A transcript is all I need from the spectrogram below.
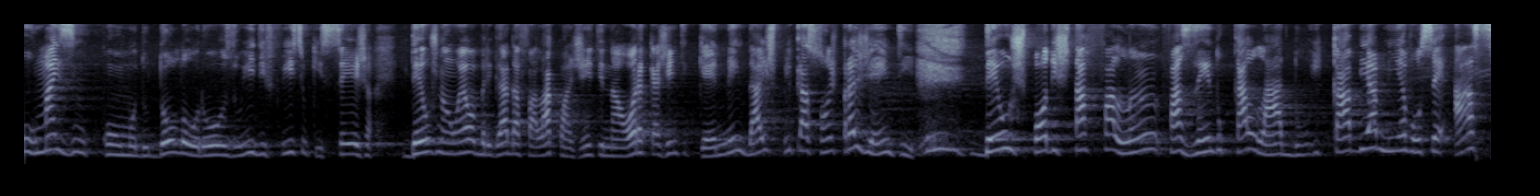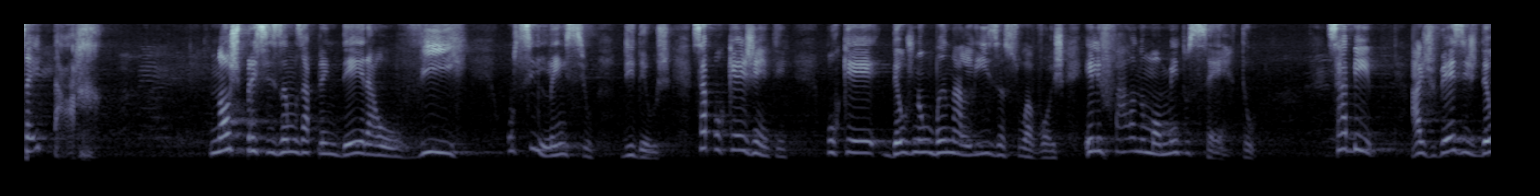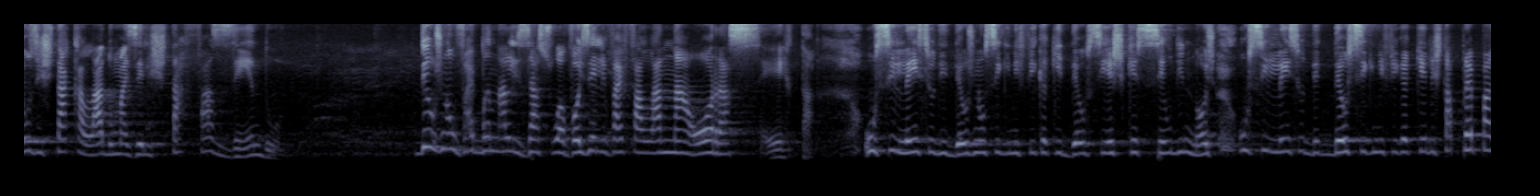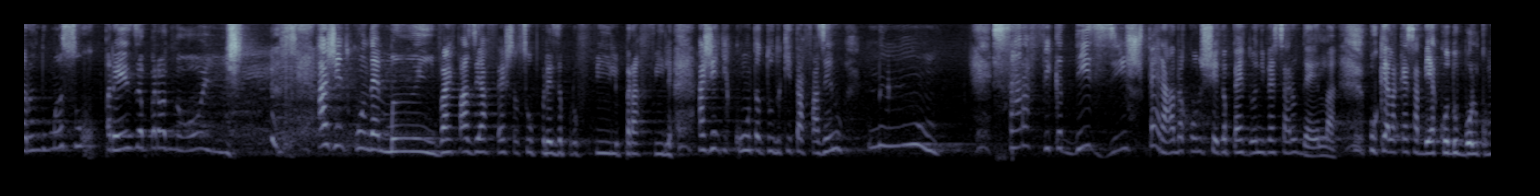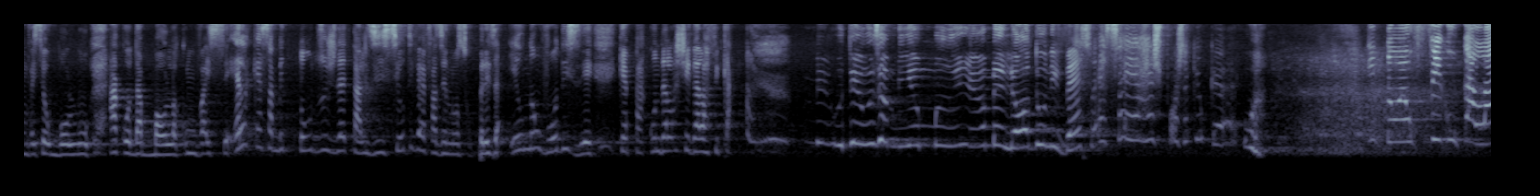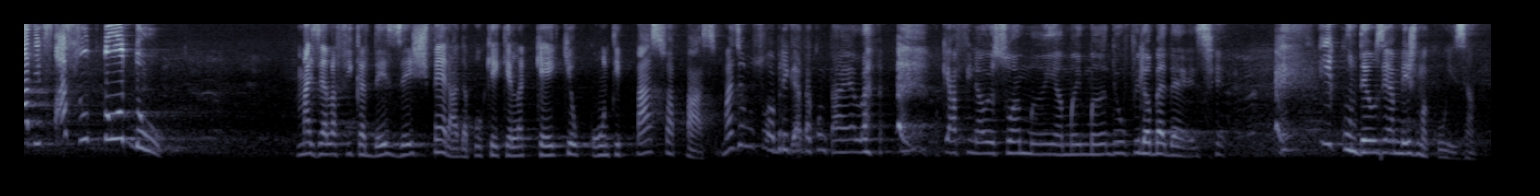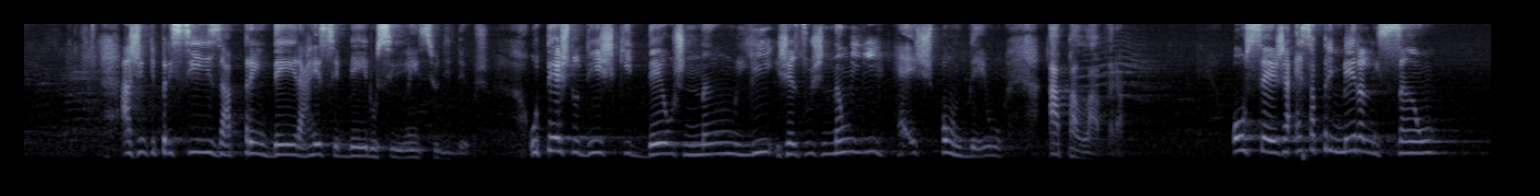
Por mais incômodo, doloroso e difícil que seja, Deus não é obrigado a falar com a gente na hora que a gente quer, nem dar explicações para a gente. Deus pode estar falando, fazendo calado e cabe a mim a você aceitar. Nós precisamos aprender a ouvir o silêncio de Deus. Sabe por quê, gente? Porque Deus não banaliza a sua voz. Ele fala no momento certo. Sabe, às vezes Deus está calado, mas Ele está fazendo. Deus não vai banalizar sua voz, Ele vai falar na hora certa. O silêncio de Deus não significa que Deus se esqueceu de nós. O silêncio de Deus significa que Ele está preparando uma surpresa para nós. A gente, quando é mãe, vai fazer a festa surpresa para o filho, para a filha. A gente conta tudo que está fazendo. Não. Sara fica desesperada quando chega perto do aniversário dela, porque ela quer saber a cor do bolo, como vai ser o bolo, a cor da bola, como vai ser. Ela quer saber todos os detalhes. E se eu estiver fazendo uma surpresa, eu não vou dizer, que é para quando ela chegar, ela ficar meu Deus, a minha mãe é a melhor do universo. Essa é a resposta que eu quero. Então eu fico calada e faço tudo. Mas ela fica desesperada, porque ela quer que eu conte passo a passo. Mas eu não sou obrigada a contar ela, porque afinal eu sou a mãe, a mãe manda e o filho obedece. E com Deus é a mesma coisa. A gente precisa aprender a receber o silêncio de Deus. O texto diz que Deus não lhe, Jesus não lhe respondeu a palavra. Ou seja, essa primeira lição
